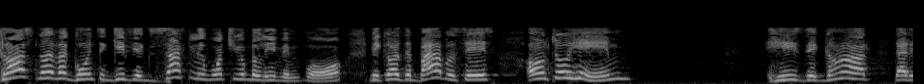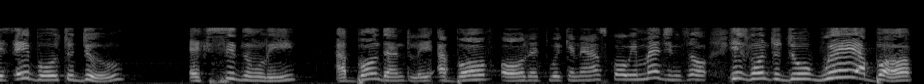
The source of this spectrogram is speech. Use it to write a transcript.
God's never going to give you exactly what you believe in for because the Bible says, unto Him, He's the God that is able to do exceedingly abundantly above all that we can ask or imagine. So he's going to do way above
